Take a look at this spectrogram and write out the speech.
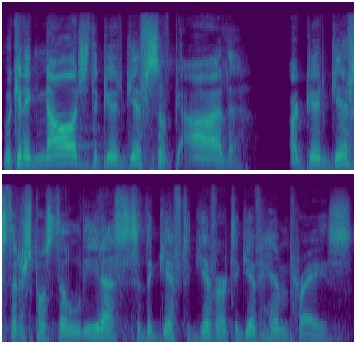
we can acknowledge the good gifts of God are good gifts that are supposed to lead us to the gift giver, to give him praise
